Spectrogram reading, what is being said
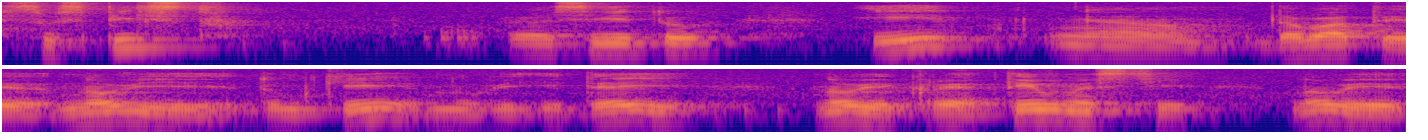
суспільств е, світу і е, давати нові думки, нові ідеї, нові креативності, нові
